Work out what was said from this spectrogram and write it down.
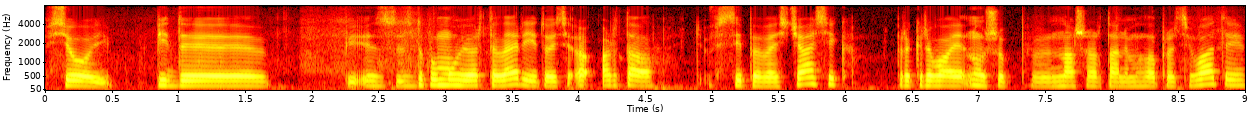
Все, під, під, е, з з допомогою артилерії, тобто арта всипе весь часик, прикриває, ну, щоб наша арта не могла працювати.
